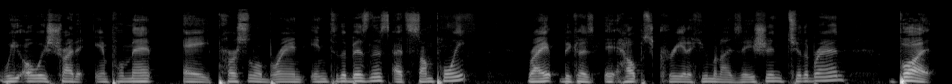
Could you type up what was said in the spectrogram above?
we always try to implement a personal brand into the business at some point right? Because it helps create a humanization to the brand. But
